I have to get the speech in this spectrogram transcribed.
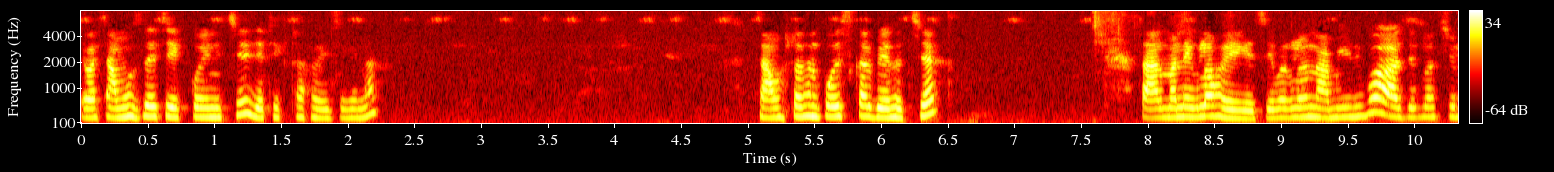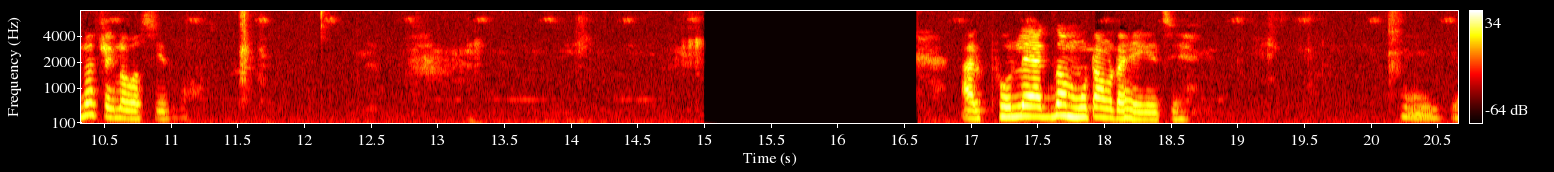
এবার চামচ দিয়ে চেক করে নিচ্ছি যে ঠিকঠাক হয়েছে কিনা। চামচটা এখন পরিষ্কার বের হচ্ছে। তার মানে এগুলো হয়ে গেছে। এবার এগুলো নামিয়ে নিবো আর যেগুলো ছিল সেগুলো বসিয়ে দেবো। আর ফুলে একদম মোটা মোটা হয়ে গেছে। এই যে।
